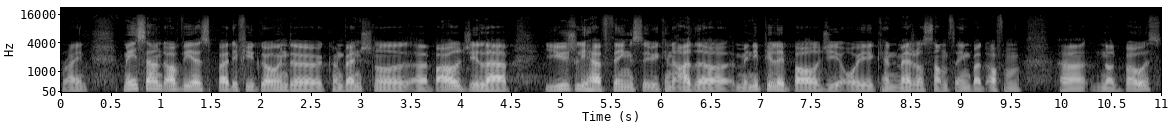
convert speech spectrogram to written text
Right? May sound obvious, but if you go into a conventional uh, biology lab, you usually have things that you can either manipulate biology or you can measure something, but often uh, not both.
